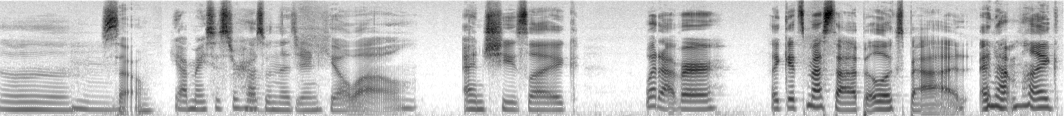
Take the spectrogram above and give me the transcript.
Uh. So Yeah, my sister has Huh. one that didn't heal well. And she's like, whatever. Like, it's messed up. It looks bad. And I'm like,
